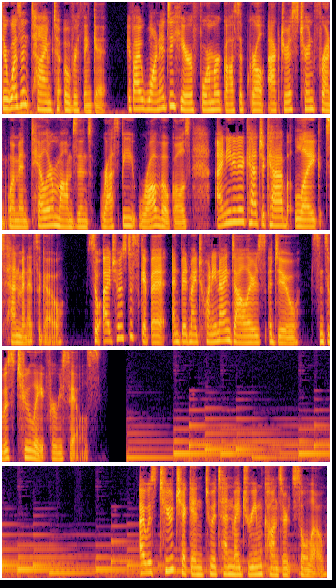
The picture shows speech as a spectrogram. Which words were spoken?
There wasn't time to overthink it. If I wanted to hear former Gossip Girl actress turned frontwoman Taylor Momsen's raspy, raw vocals, I needed to catch a cab like 10 minutes ago. So I chose to skip it and bid my $29 adieu since it was too late for resales. I was too chicken to attend my dream concert solo.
